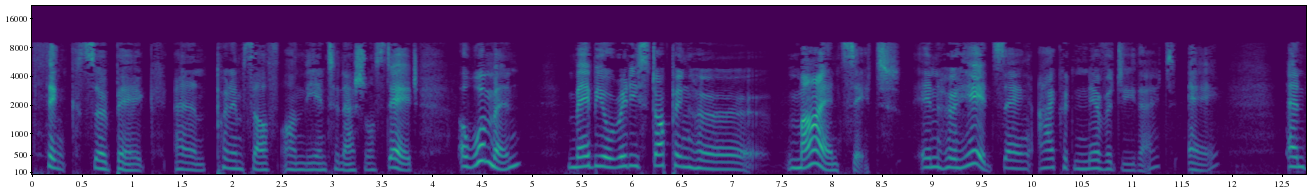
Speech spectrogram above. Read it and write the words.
think so big and put himself on the international stage. A woman may be already stopping her mindset in her head saying, I could never do that, A. And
